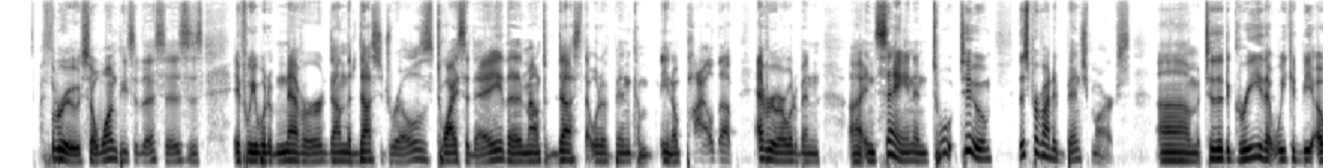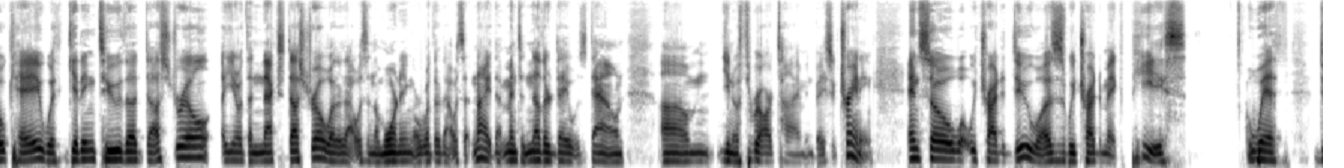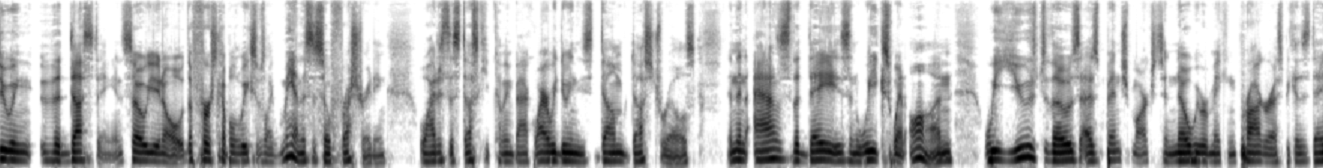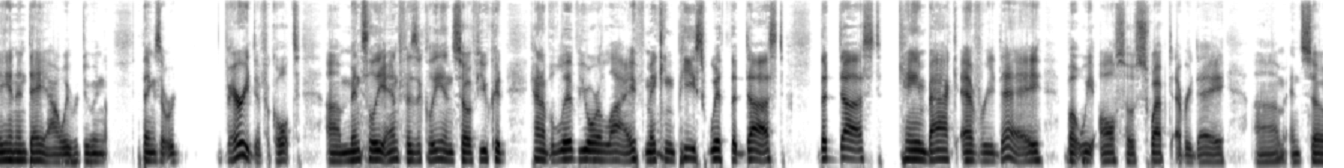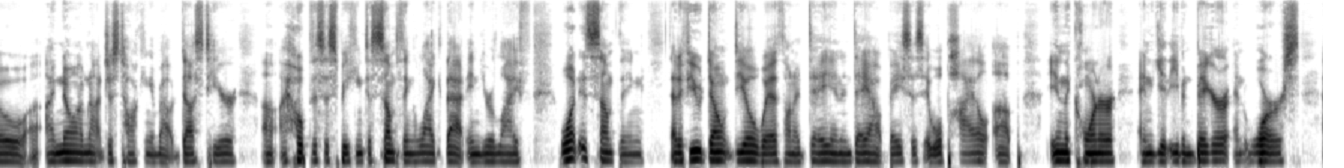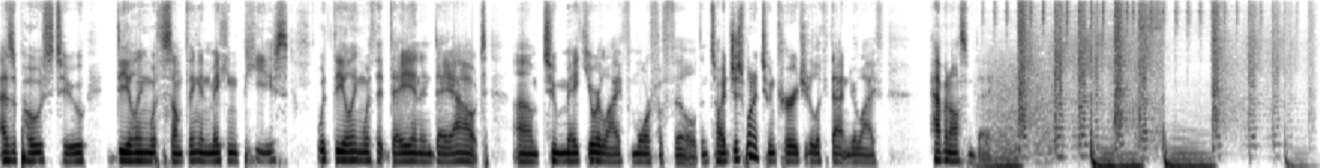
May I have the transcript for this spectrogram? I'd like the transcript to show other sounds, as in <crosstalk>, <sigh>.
through. So one piece of this is is if we would have never done the dust drills twice a day, the amount of dust that would have been you know piled up everywhere would have been uh, insane. And two, two, this provided benchmarks um, to the degree that we could be okay with getting to the dust drill, uh, you know, the next dust drill, whether that was in the morning or whether that was at night. That meant another day was down, um, you know, through our time in basic training. And so what we tried to do was we tried to make peace with doing the dusting. And so, you know, the first couple of weeks it was like, man, this is so frustrating. Why does this dust keep coming back? Why are we doing these dumb dust drills? And then as the days and weeks went on, we used those as benchmarks to know we were making progress because day in and day out we were doing things that were very difficult um, mentally and physically. And so, if you could kind of live your life making peace with the dust, the dust came back every day, but we also swept every day. Um, and so, uh, I know I'm not just talking about dust here. Uh, I hope this is speaking to something like that in your life. What is something that if you don't deal with on a day in and day out basis, it will pile up in the corner and get even bigger and worse, as opposed to dealing with something and making peace with dealing with it day in and day out um, to make your life more fulfilled. And so I just wanted to encourage you to look at that in your life. Have an awesome day.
